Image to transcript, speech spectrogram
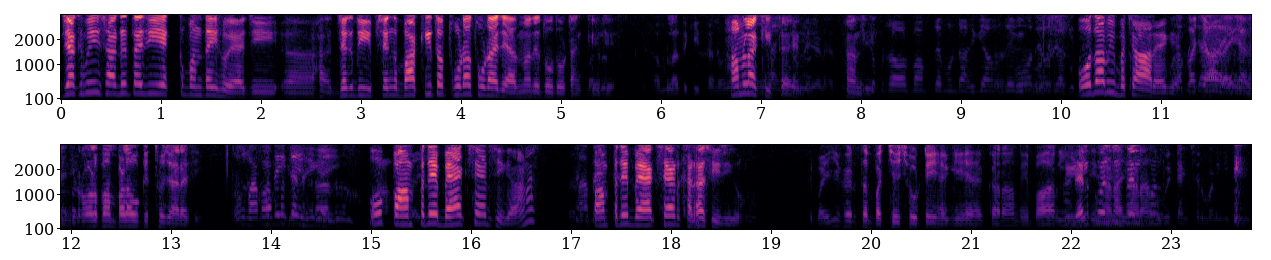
ਜ਼ਖਮੀ ਸਾਡੇ ਤਾਂ ਜੀ ਇੱਕ ਬੰਦਾ ਹੀ ਹੋਇਆ ਜੀ ਅਹ, ਜਗਦੀਪ ਸਿੰਘ। ਬਾਕੀ ਤਾਂ ਥੋੜਾ ਥੋੜਾ ਜਿਹਾ ਉਹਨਾਂ ਦੇ ਦੋ ਦੋ ਟੰਕੇ ਜੇ। ਹਮਲਾ ਤੇ ਕੀਤਾ ਨਾ ਹਮਲਾ ਕੀਤਾ ਜੀ। ਹਾਂਜੀ। ਪੈਟਰੋਲ ਪੰਪ ਤੇ ਮੁੰਡਾ ਸੀਗਾ ਉਹਦੇ ਵੀ ਉਹਦਾ ਵੀ ਬਚਾਅ ਰਹਿ ਗਿਆ। ਪੈਟਰੋਲ ਪੰਪ ਵਾਲਾ ਉਹ ਕਿੱਥੋਂ ਜਾ ਰਿਹਾ ਸੀ? ਉਹ ਪੰਪ ਦੇ ਬੈਕ ਸਾਈਡ ਸੀਗਾ ਹਨਾ? ਪੰਪ ਦੇ ਬੈਕ ਸਾਈਡ ਖੜਾ ਸੀ ਜੀ ਉਹ। ਤੇ ਬਾਈ ਜੀ ਫਿਰ ਤਾਂ ਬੱਚੇ ਛੋਟੇ ਹੈਗੇ ਆ ਘਰਾਂ ਦੇ ਬਾਹਰ ਲੇਡੀਜ਼ ਬਿਲਕੁਲ ਜੀ, ਜਾਣਾ ਜਾਣਾ ਬਿਲਕੁਲ। ਉਹ ਵੀ ਟੈਨਸ਼ਨ ਬਣ ਗਈ ਪੂਰੀ।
